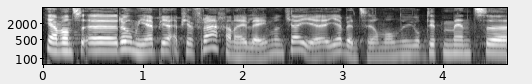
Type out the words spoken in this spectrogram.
Ja, want eh Romy, heb je, heb je een vraag aan Helene? Want jij, jij bent helemaal nu op dit moment eh,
